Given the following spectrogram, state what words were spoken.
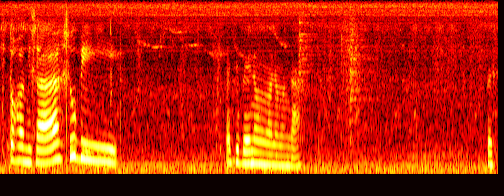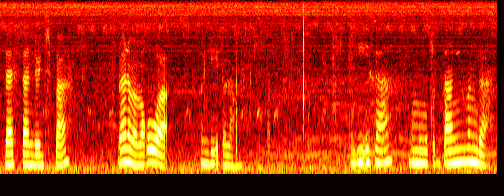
Dito kami sa Subic. At si Ben nangunga ng mangga. Basta standards pa. Wala naman makuha. Hindi ito lang. Nag-iisa, namumukod tanging mangga.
